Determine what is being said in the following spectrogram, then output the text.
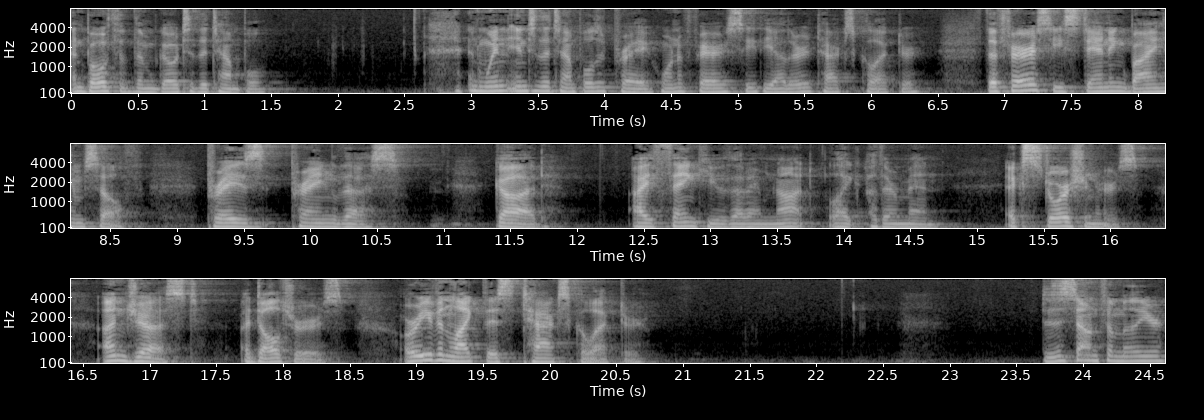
And both of them go to the temple and went into the temple to pray, one a Pharisee, the other a tax collector. The Pharisee standing by himself, prays praying thus, God, I thank you that I am not like other men, extortioners, unjust, adulterers, or even like this tax collector. Does this sound familiar?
